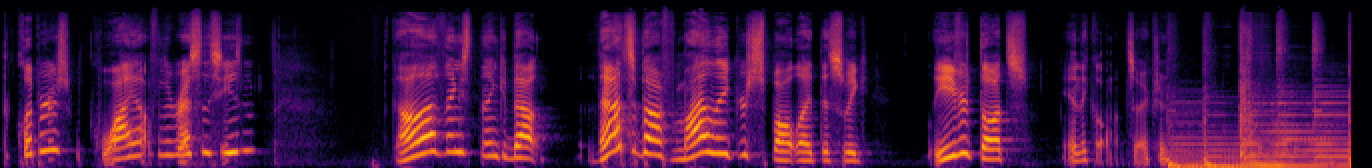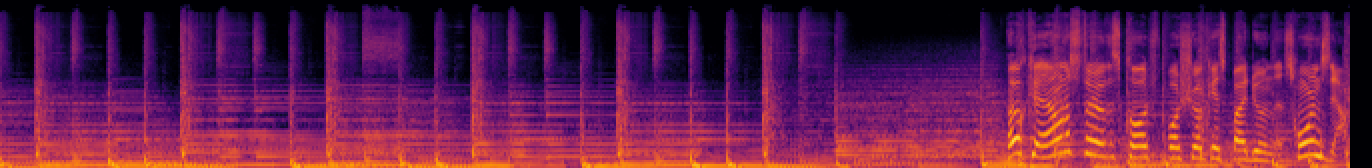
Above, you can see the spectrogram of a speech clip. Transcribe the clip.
the Clippers, Kawhi out for the rest of the season. Got a lot of things to think about. That's about for my Lakers spotlight this week. Leave your thoughts in the comment section. Okay, I want to start this college football showcase by doing this. Horns down.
